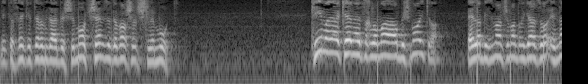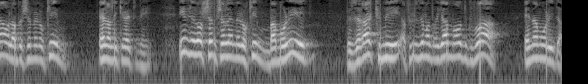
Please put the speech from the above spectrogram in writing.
להתעסק יותר מדי בשמות, שם זה דבר של שלמות. כי אם היה כן, היה צריך לומר בשמו יקרא, אלא בזמן שמדרגה זו אינה עולה בשם אלוקים, אלא נקראת מי. אם זה לא שם שלם אלוקים במוליד, וזה רק מי, אפילו זו מדרגה מאוד גבוהה, אינה מולידה.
